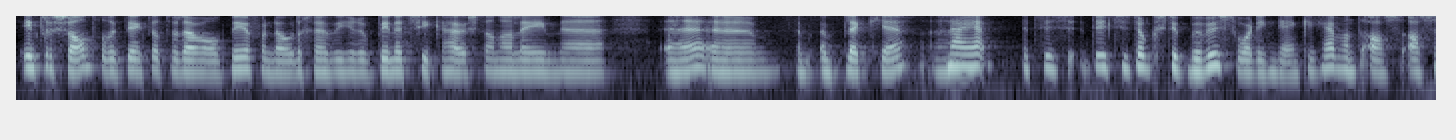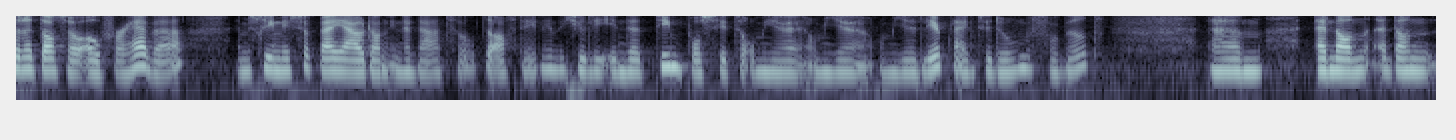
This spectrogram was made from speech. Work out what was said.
interessant. Want ik denk dat we daar wel wat meer voor nodig hebben hier binnen het ziekenhuis dan alleen uh, uh, een, een, plekje. Uh. Nou ja, het is, dit is ook een stuk bewustwording, denk ik. Hè? Want als, als we het dan zo over hebben, en misschien is dat bij jou dan inderdaad zo op de afdeling, dat jullie in de teampost zitten om je, om je, om je leerplein te doen, bijvoorbeeld. Um, en dan, dan,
